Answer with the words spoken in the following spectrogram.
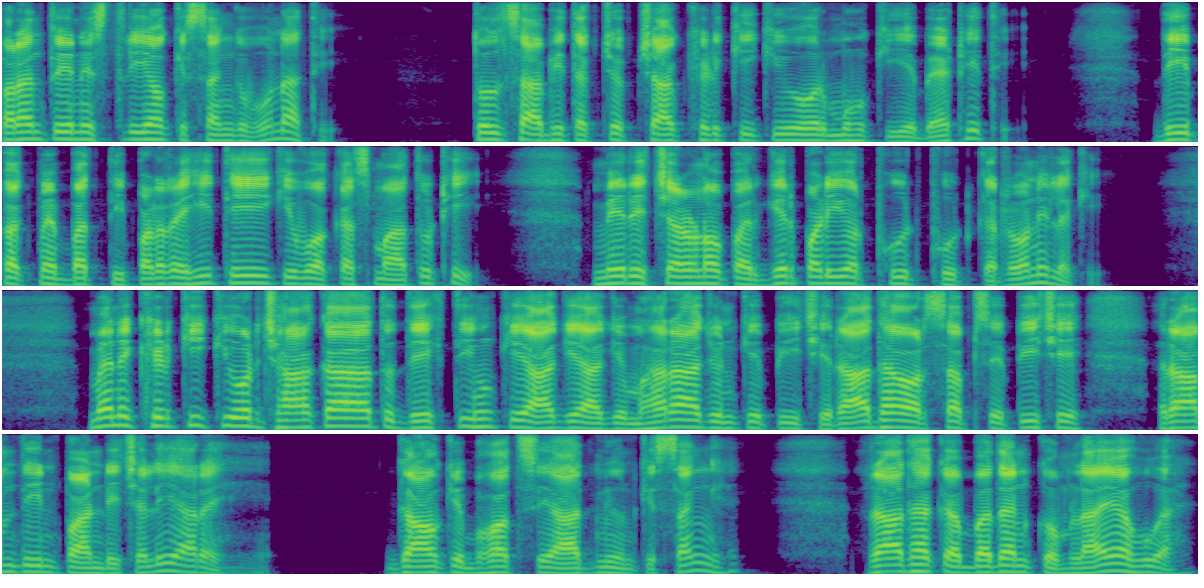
परंतु इन स्त्रियों के संग वो न थी। तुलसा अभी तक चुपचाप खिड़की की ओर मुँह किए बैठी थी। दीपक में बत्ती पड़ रही थी कि वो अकस्मात उठी। मेरे चरणों पर गिर पड़ी और फूट फूट कर रोने लगी। मैंने खिड़की की ओर झांका तो देखती हूँ कि आगे आगे महाराज उनके पीछे राधा और सबसे पीछे रामदीन पांडे चले आ रहे हैं। गाँव के बहुत से आदमी उनके संग हैं। राधा का बदन कुमलाया हुआ है।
